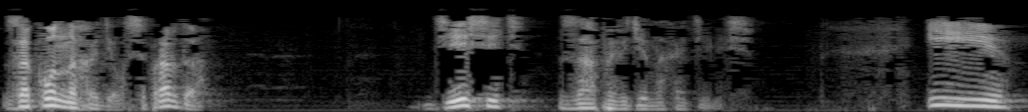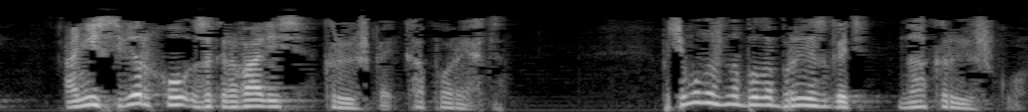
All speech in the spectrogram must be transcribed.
Закон находился, правда? Десять заповедей находились. И они сверху закрывались крышкой, капорет. Почему нужно было брызгать на крышку?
